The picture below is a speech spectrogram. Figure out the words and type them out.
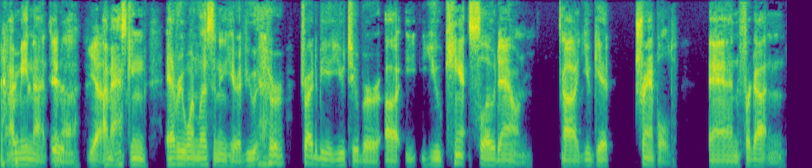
I mean that Dude, in a yeah. I'm asking everyone listening here. Have you ever tried to be a YouTuber? Uh, you can't slow down. Uh, you get trampled and forgotten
